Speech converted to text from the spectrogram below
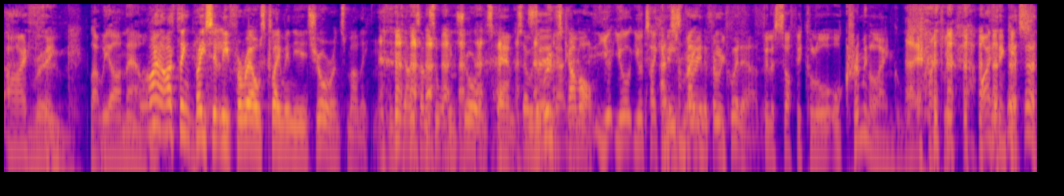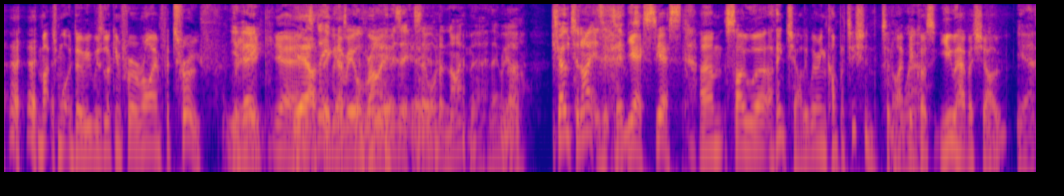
I room think- like we are now. I, I think basically Pharrell's claiming the insurance money. He's done some sort of insurance scam, so the roof's that- come off. You're, you're, you're taking And this he's from very, a few quid out of philosophical or, or criminal angles, frankly. I think it's much more to do. He was looking for a rhyme for truth. You really. think? Yeah. Yeah, it's I not think even a real rhyme, it. is it? Yeah, so yeah. what a nightmare. There we No. are. Show tonight, is it, Tim? Yes, yes. Um, so uh, I think Charlie, we're in competition tonight Oh, wow. because you have a show. Yeah.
